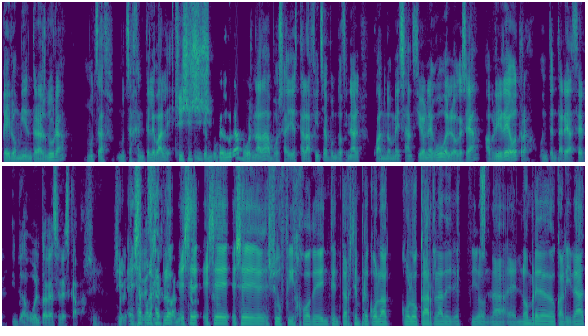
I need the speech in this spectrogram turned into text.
Pero mientras dura, mucha, mucha gente le vale. Sí, sí, sí, sí. tiempo que dura, pues nada, pues ahí está la ficha, punto final. Cuando me sancione Google, lo que sea, abriré otra o intentaré hacer. Y a Google todavía se le escapa. Sí, sí. Vale, Esa, por ejemplo, ese, ese, ese sufijo de intentar siempre cola- colocar la dirección, la- el nombre de la localidad,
